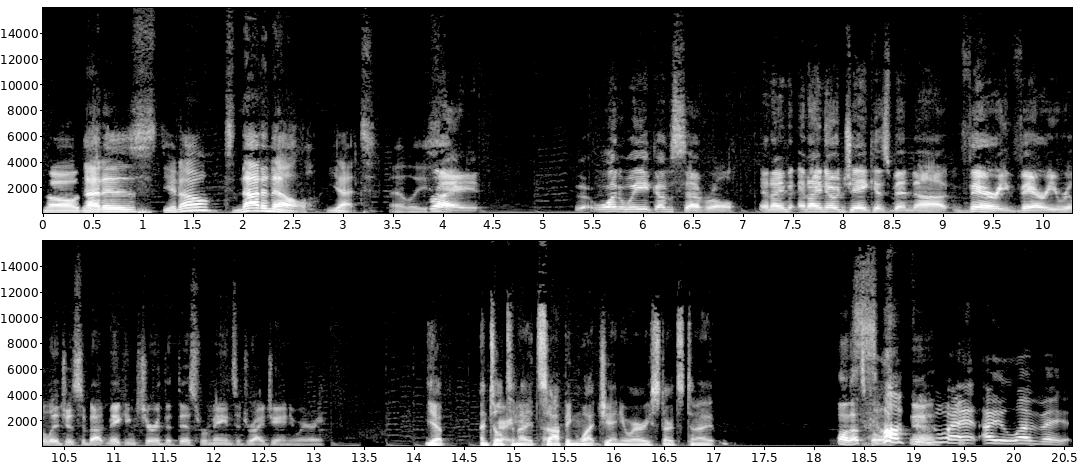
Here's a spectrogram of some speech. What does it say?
So that is, you know, it's not an L yet, at least. Right. One week of several. And I and I know Jake has been uh, very, very religious about making sure that this remains a dry January. Yep. Until Very tonight. Sopping wet January starts tonight. Oh, that's cool. Something Yeah. wet. I love it.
